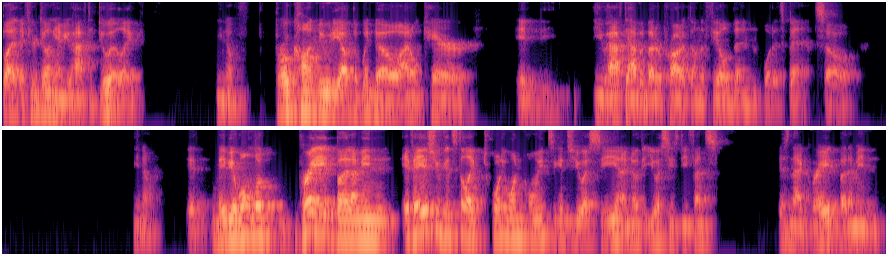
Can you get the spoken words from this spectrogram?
But if you're Dillingham, you have to do it. Like, you know, throw continuity out the window. I don't care. It you have to have a better product on the field than what it's been. So, you know, it maybe it won't look great, but I mean, if ASU gets to like 21 points against USC, and I know that USC's defense isn't that great, but I mean,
